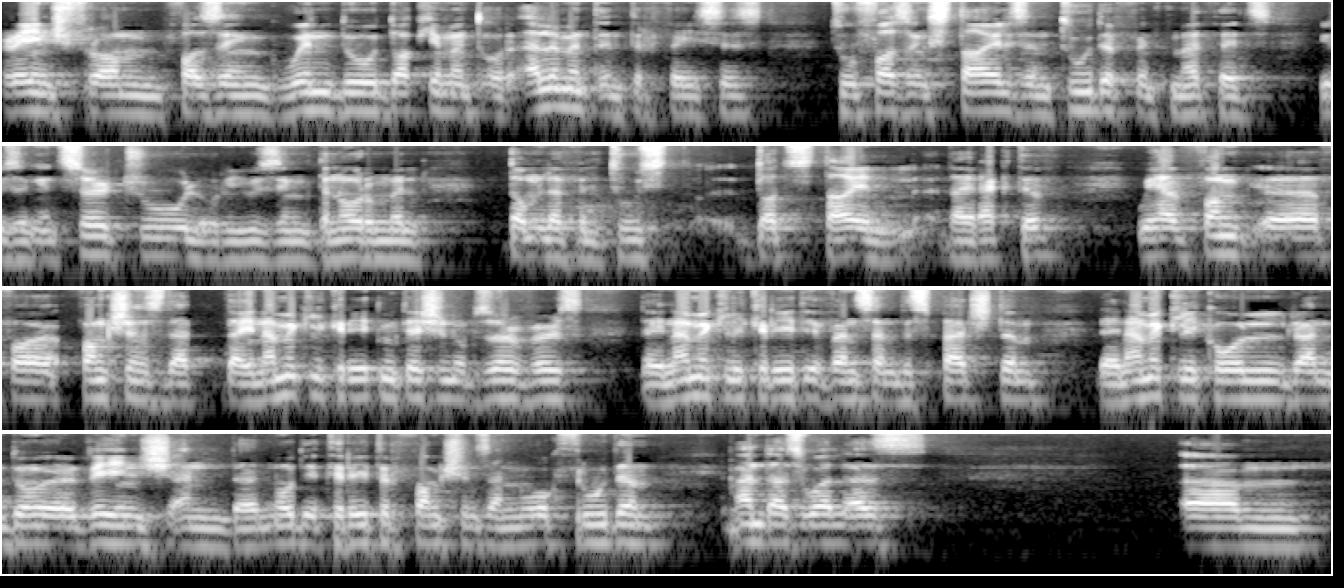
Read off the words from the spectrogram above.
range from fuzzing window, document, or element interfaces to fuzzing styles and two different methods using insert rule or using the normal DOM level 2 dot style directive. We have fun uh, functions that dynamically create mutation observers, dynamically create events and dispatch them, dynamically call random range and uh, node iterator functions and walk through them, and as well as um,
